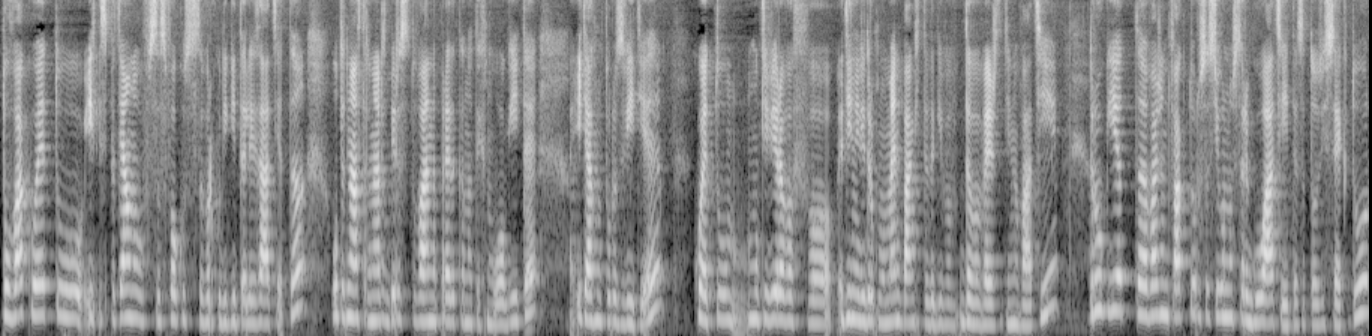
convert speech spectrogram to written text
това, което и специално с фокус върху дигитализацията, от една страна, разбира се, това е напредъка на технологиите и тяхното развитие, което мотивира в един или друг момент банките да, ги, да въвеждат иновации. Другият важен фактор със сигурност са регулациите за този сектор.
